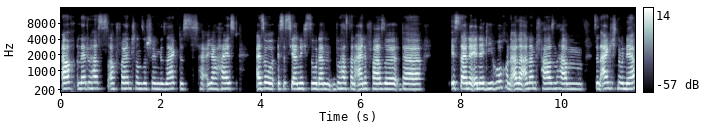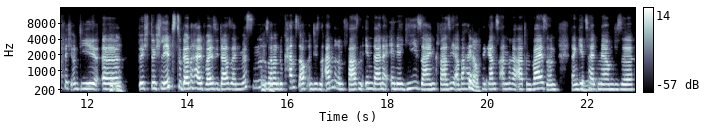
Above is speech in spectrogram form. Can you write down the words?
auch, ne, du hast es auch vorhin schon so schön gesagt, das ja heißt, also es ist ja nicht so, dann, du hast dann eine Phase, da ist deine Energie hoch und alle anderen Phasen haben, sind eigentlich nur nervig und die äh, mhm durch, durchlebst du dann halt, weil sie da sein müssen, mhm. sondern du kannst auch in diesen anderen Phasen in deiner Energie sein quasi, aber halt genau. auf eine ganz andere Art und Weise. Und dann geht es genau. halt mehr um diese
